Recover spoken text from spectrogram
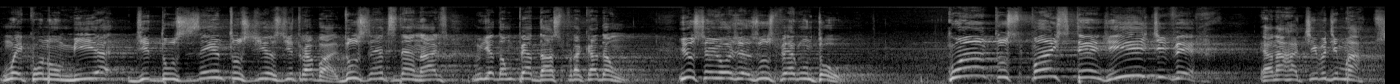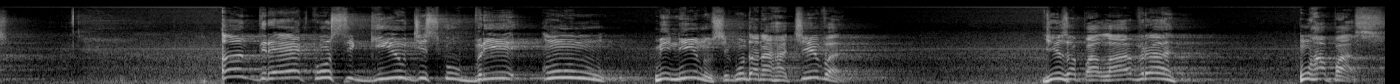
uma economia de 200 dias de trabalho, 200 denários, não ia dar um pedaço para cada um. E o Senhor Jesus perguntou: Quantos pães tende? E de ver. É a narrativa de Marcos André conseguiu descobrir um menino, segundo a narrativa, diz a palavra, um rapaz.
